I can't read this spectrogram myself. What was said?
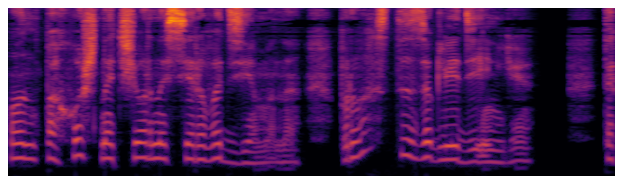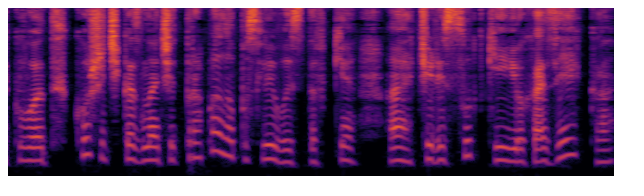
Он похож на черно серого демона. Просто загляденье. Так вот, кошечка, значит, пропала после выставки, а через сутки ее хозяйка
